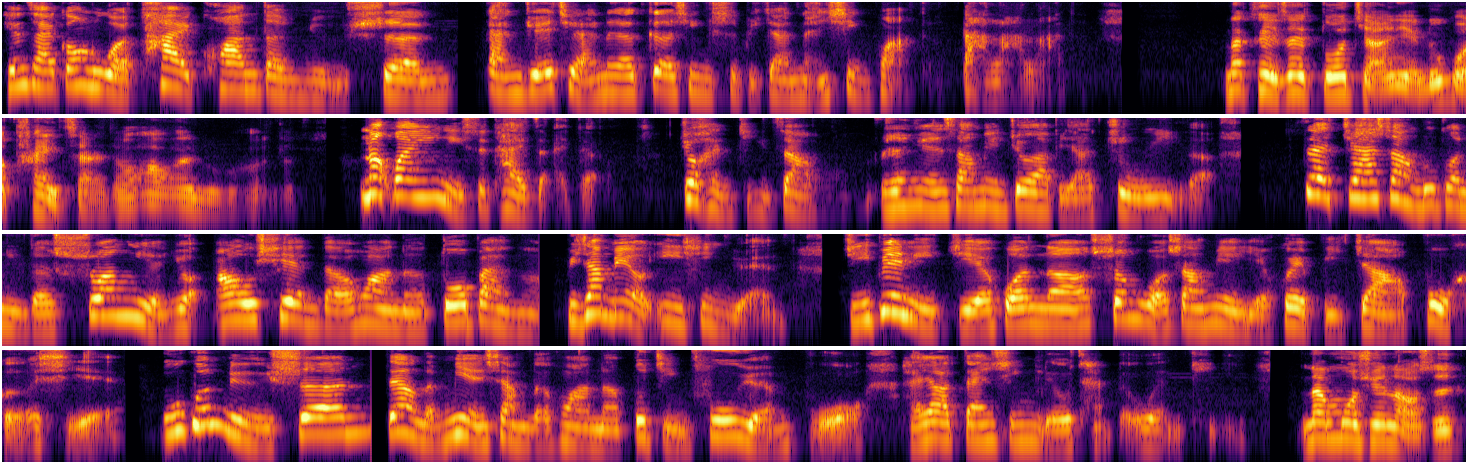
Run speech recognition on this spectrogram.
天才宫如果太宽的女生，感觉起来那个个性是比较男性化的，大拉拉的。那可以再多讲一点，如果太窄的话会如何呢？那万一你是太窄的，就很急躁，人员上面就要比较注意了。再加上，如果你的双眼又凹陷的话呢，多半呢比较没有异性缘。即便你结婚呢，生活上面也会比较不和谐。如果女生这样的面相的话呢，不仅夫缘薄，还要担心流产的问题。那莫轩老师，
